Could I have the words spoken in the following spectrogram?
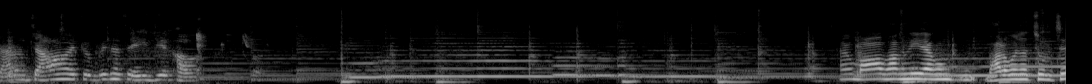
দারুণ জামা হয় চব্বিশ আছে এই দিয়ে খাওয়া হ্যাঁ মা ভাগ্নি এখন ভালোবাসা চলছে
